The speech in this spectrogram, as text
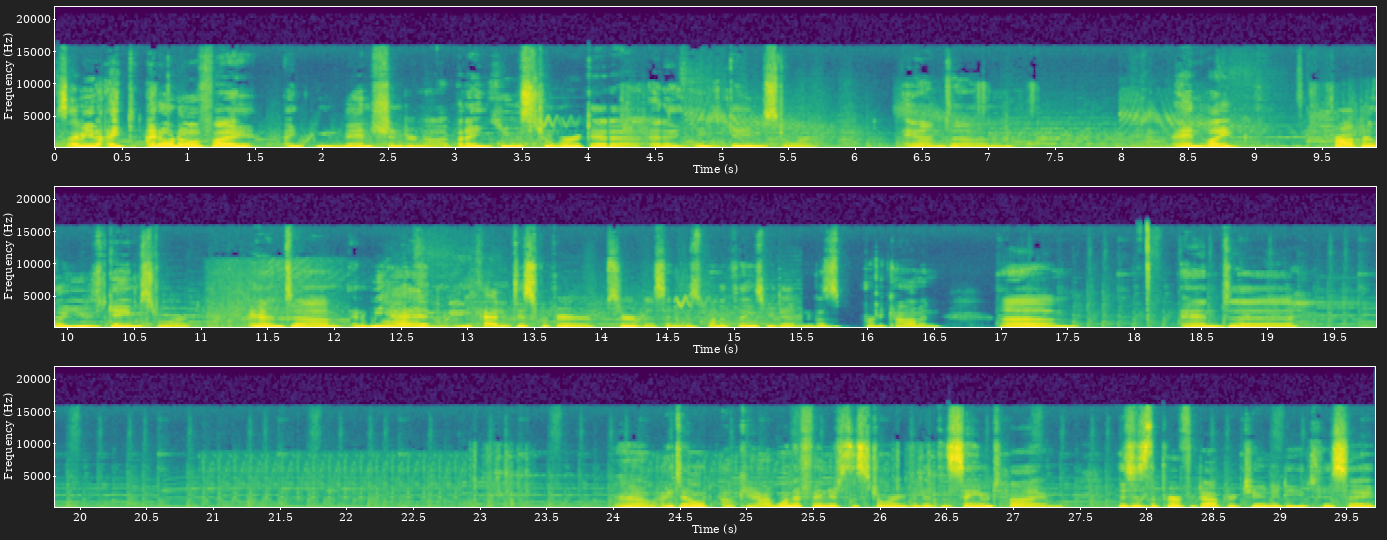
so, I mean, I, I don't know if I, I mentioned or not, but I used to work at a at a used game store, and um, and like properly used game store, and um, and we had we had a disc repair service, and it was one of the things we did, and it was pretty common, um, and uh Oh, I don't... Okay, I want to finish the story, but at the same time, this is the perfect opportunity to say,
